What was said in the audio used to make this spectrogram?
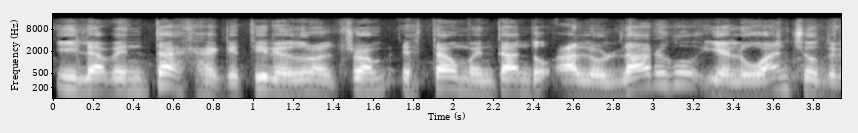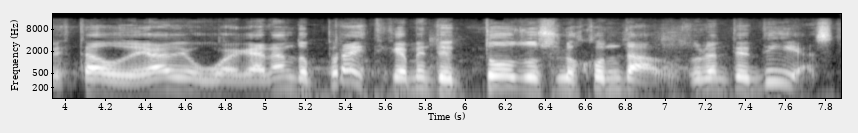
y la ventaja que tiene Donald Trump está aumentando a lo largo y a lo ancho del estado de Iowa, ganando prácticamente todos los condados. Durante días,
